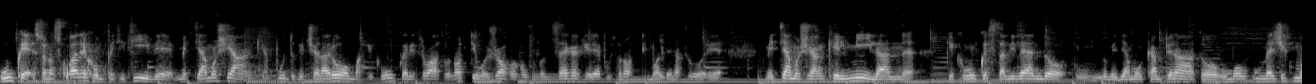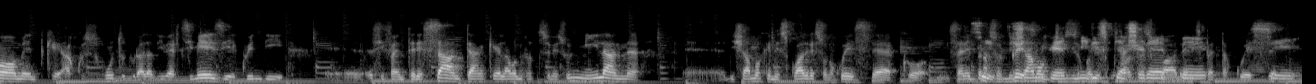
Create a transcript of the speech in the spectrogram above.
Comunque sono squadre competitive mettiamoci anche appunto che c'è la Roma che comunque ha ritrovato un ottimo gioco con Fonseca che reputo un ottimo allenatore. Mettiamoci anche il Milan che comunque sta vivendo lo vediamo un campionato un, un magic moment che a questo punto dura da diversi mesi e quindi eh, si fa interessante anche la valutazione sul Milan diciamo che le squadre sono queste, ecco. Sarebbe sì, una sorpresa diciamo che mi dispiacerebbe rispetto a queste. Se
